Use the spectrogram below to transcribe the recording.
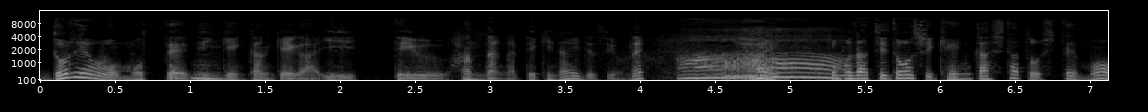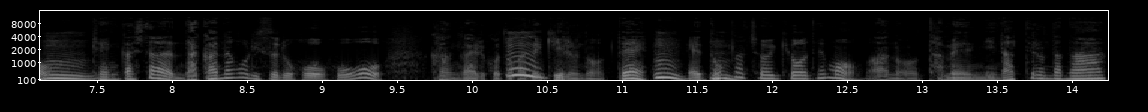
どれをもって人間関係がいいっていう判断ができないですよね。ああ、友達同士喧嘩したとしても、うん喧嘩したら仲直りする方法を考えることができるので、うんえーどんな状況でも、あの、ためになってるんだな、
